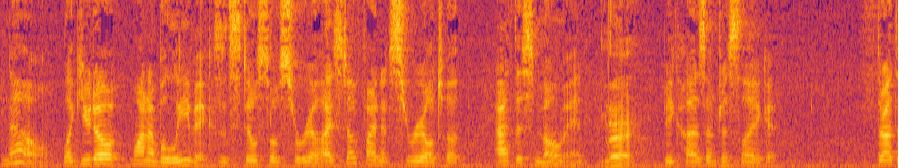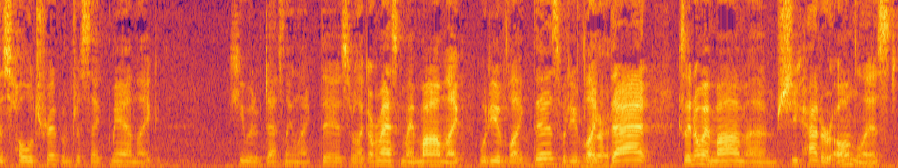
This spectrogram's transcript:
no. Like, you don't want to believe it because it's still so surreal. I still find it surreal to at this moment. Right. Because I'm just like, throughout this whole trip, I'm just like, man, like, he would have definitely liked this. Or like, I'm asking my mom, like, would he have liked this? Would he have right. liked that? Because I know my mom, um, she had her own list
